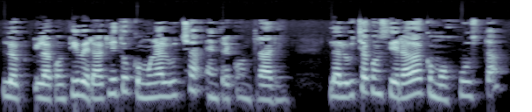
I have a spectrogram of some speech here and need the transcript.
la concibe Heráclito como una lucha entre contrarios, la lucha considerada como justa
